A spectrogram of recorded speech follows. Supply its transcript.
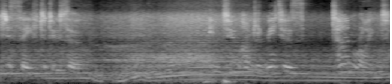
it is safe to do so. In 200 meters, turn right.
